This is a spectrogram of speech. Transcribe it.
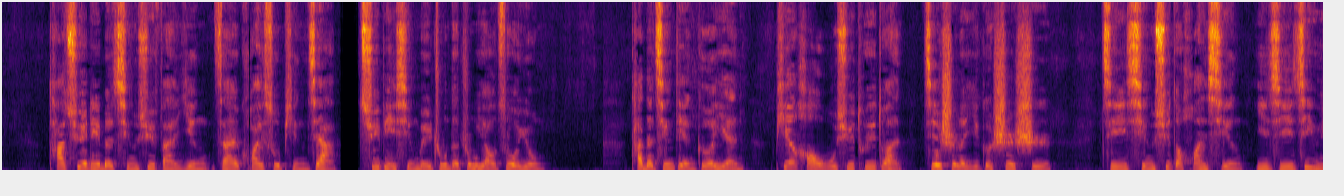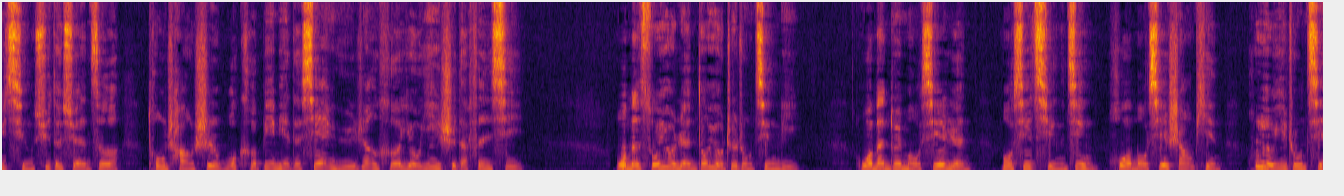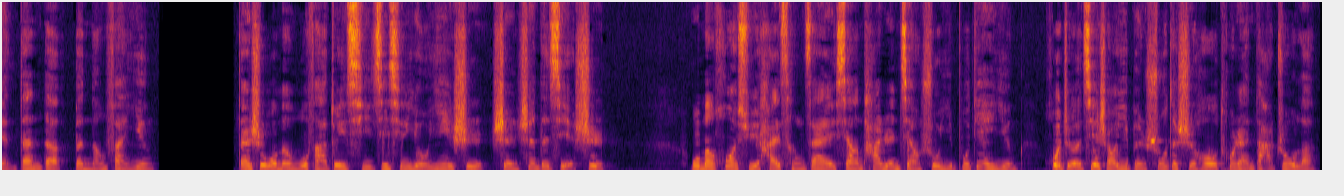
他确立了情绪反应在快速评价、趋避行为中的重要作用。他的经典格言“偏好无需推断”揭示了一个事实，即情绪的唤醒以及基于情绪的选择，通常是无可避免的先于任何有意识的分析。我们所有人都有这种经历。我们对某些人、某些情境或某些商品会有一种简单的本能反应，但是我们无法对其进行有意识、审慎的解释。我们或许还曾在向他人讲述一部电影或者介绍一本书的时候突然打住了，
